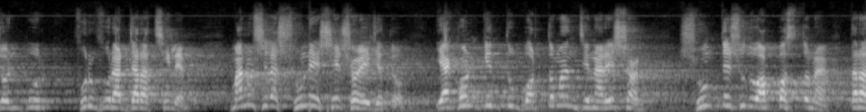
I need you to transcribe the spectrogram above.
জৈনপুর, ফুরফুরার যারা ছিলেন, মানুষেরা শুনে শেষ হয়ে যেত। এখন কিন্তু বর্তমান জেনারেশন শুনতে শুধু অভ্যস্ত না, তারা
